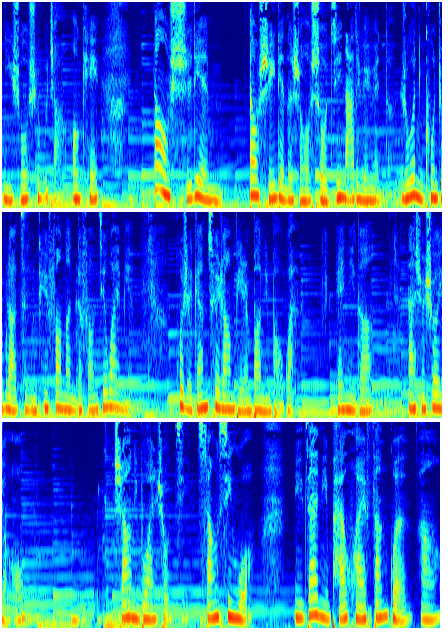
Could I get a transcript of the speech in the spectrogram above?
你说睡不着，OK？到十点到十一点的时候，手机拿得远远的。如果你控制不了自己，你可以放到你的房间外面，或者干脆让别人帮你保管，给你的大学舍友。只要你不玩手机。相信我，你在你徘徊翻滚啊，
